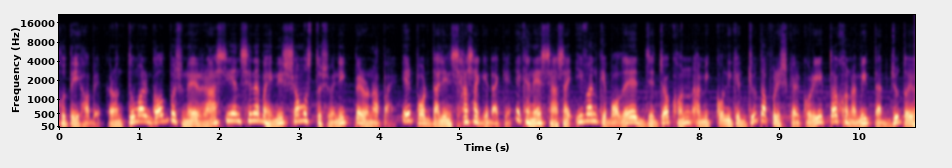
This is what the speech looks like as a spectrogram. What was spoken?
হতেই হবে, কারণ তোমার গল্প শুনে রাশিয়ান সেনাবাহিনীর সমস্ত সৈনিক প্রেরণা পায়। এরপর দালিন শাসাকে ডাকে। এখানে শাসা ইভানকে বলে যে, যখন আমি কনিকের জুতা পরিষ্কার করি, তখন আমি তার জুতোয়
